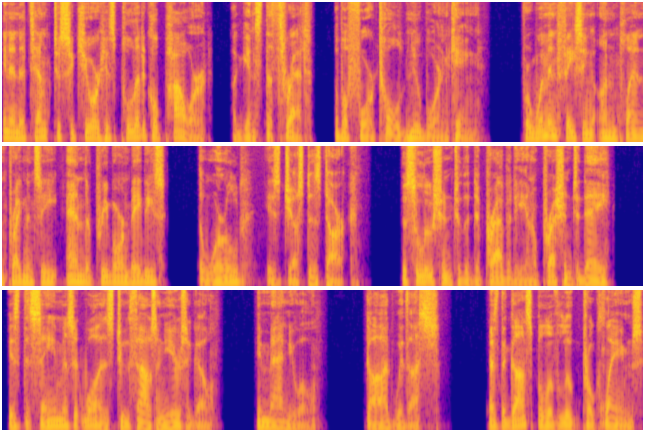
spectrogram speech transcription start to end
in an attempt to secure his political power against the threat of a foretold newborn king. For women facing unplanned pregnancy and their preborn babies, the world is just as dark. The solution to the depravity and oppression today is the same as it was 2,000 years ago Emmanuel, God with us. As the Gospel of Luke proclaims,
